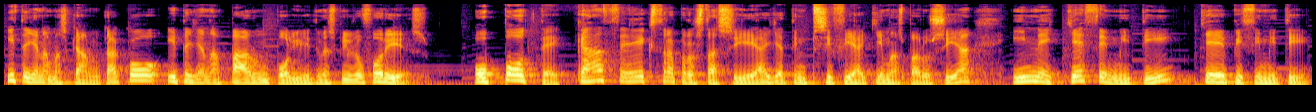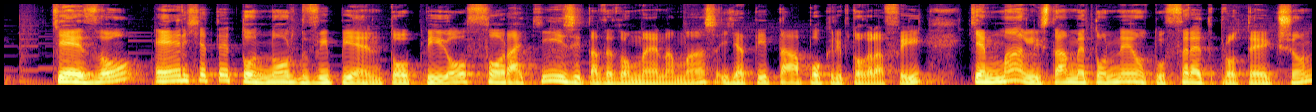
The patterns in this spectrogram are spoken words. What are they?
είτε για να μας κάνουν κακό, είτε για να πάρουν πολύτιμες πληροφορίες. Οπότε κάθε έξτρα προστασία για την ψηφιακή μας παρουσία είναι και θεμητή και επιθυμητή. Και εδώ έρχεται το NordVPN, το οποίο θωρακίζει τα δεδομένα μας γιατί τα αποκρυπτογραφεί και μάλιστα με το νέο του Threat Protection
